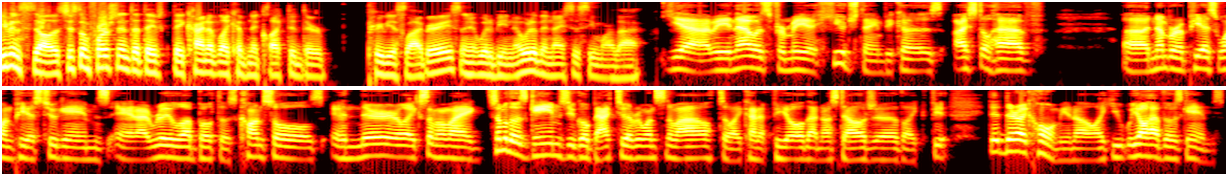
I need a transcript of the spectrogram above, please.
even still it's just unfortunate that they've they kind of like have neglected their previous libraries and it would have been it would have been nice to see more of that. Yeah i mean that was for me a huge thing because i still have a number of PS1, PS2 games, and I really love both those consoles. And they're like some of my some of those games you go back to every once in a while to like kind of feel that nostalgia. Like feel, they're like home, you know. Like you, we all have those games.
